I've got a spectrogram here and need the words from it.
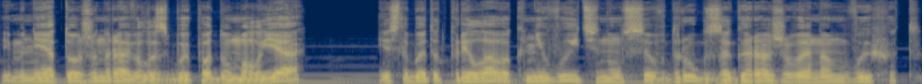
«И мне тоже нравилось бы», — подумал я, «если бы этот прилавок не вытянулся вдруг, загораживая нам выход».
